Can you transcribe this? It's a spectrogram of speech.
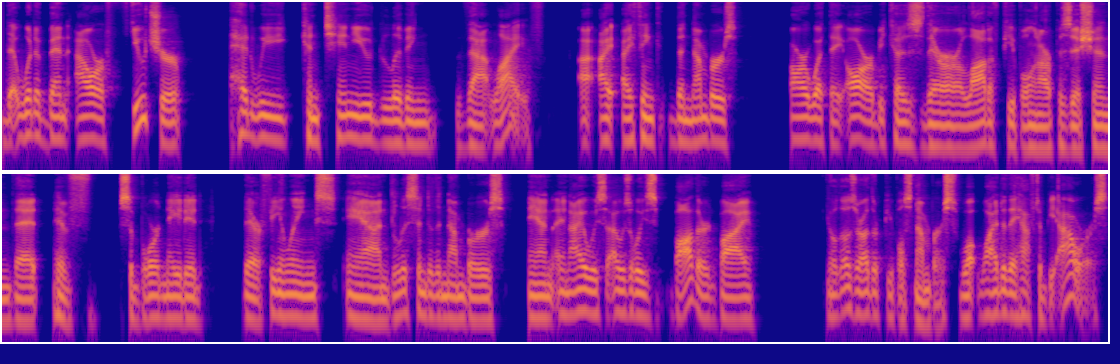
that would have been our future had we continued living that life. I, I think the numbers are what they are because there are a lot of people in our position that have subordinated their feelings and listen to the numbers. And and I was I was always bothered by, you know, those are other people's numbers. What why do they have to be ours?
